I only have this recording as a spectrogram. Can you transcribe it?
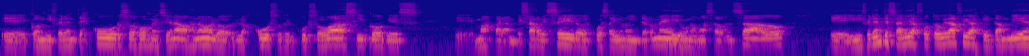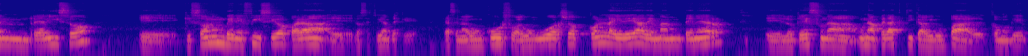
eh, con diferentes cursos. Vos mencionabas, ¿no? Los, cursos, el curso básico, que es eh, más para empezar de cero, después hay uno intermedio, uno más avanzado. Eh, y diferentes salidas fotográficas que también realizo, eh, que son un beneficio para eh, los estudiantes que, hacen algún curso o algún workshop con la idea de mantener lo que es una, práctica grupal, como que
